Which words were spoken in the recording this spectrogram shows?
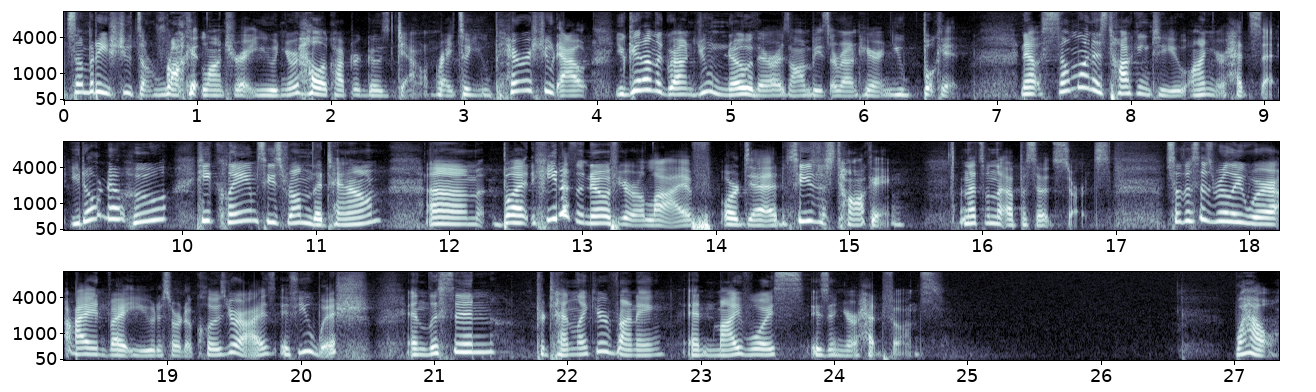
somebody shoots a rocket launcher at you and your helicopter goes down, right? So you parachute out, you get on the ground, you know there are zombies around here, and you book it. Now, someone is talking to you on your headset. You don't know who. He claims he's from the town, um, but he doesn't know if you're alive or dead, so he's just talking. And that's when the episode starts. So this is really where I invite you to sort of close your eyes, if you wish, and listen, pretend like you're running, and my voice is in your headphones. Wow,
